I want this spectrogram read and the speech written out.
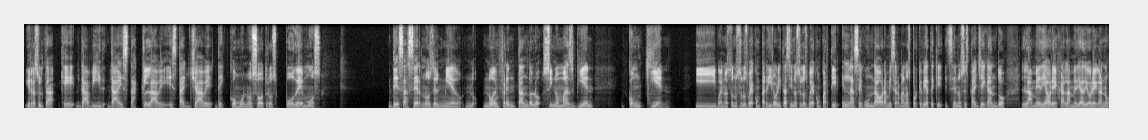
Y resulta que David da esta clave, esta llave de cómo nosotros podemos deshacernos del miedo, no, no enfrentándolo, sino más bien con quién. Y bueno, esto no se los voy a compartir ahorita, sino se los voy a compartir en la segunda hora, mis hermanos, porque fíjate que se nos está llegando la media oreja, la media de orégano,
